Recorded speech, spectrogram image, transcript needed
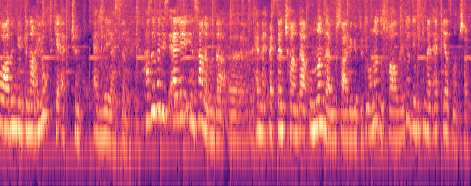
Fuadın bir günahı yoxdur ki, əf üçün ərizə yazsın. Hazırda biz Əli İnsanovun da ə, həm məhbəsdən çıxanda ondan da müsahibə götürdük. Ona da sual verdi. O dedi ki, mən əf yazmamışam.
